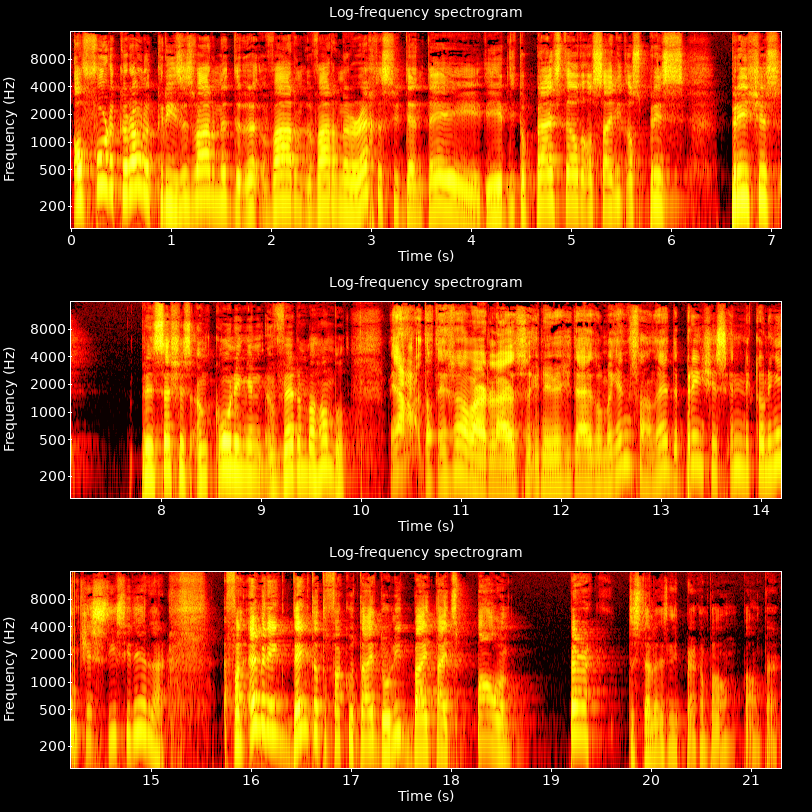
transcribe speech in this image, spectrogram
al voor de coronacrisis waren, het, waren, waren er rechte studenten hey, die het niet op prijs stelden als zij niet als prins, prinsjes prinsesjes en koningen werden behandeld. Ja, dat is wel waar de Leidse universiteit onbekend staan. Hè? De prinsjes en de koningintjes, die studeren daar. Van Emmering denkt dat de faculteit door niet bijtijds paal en perk te stellen... Is het niet perk en paal? Paal en perk?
